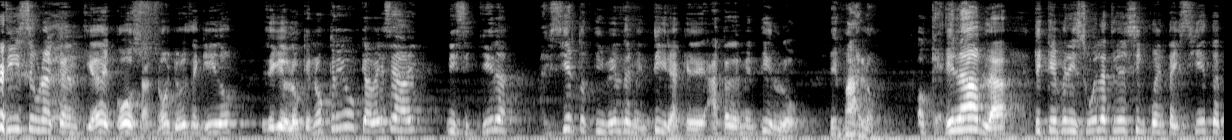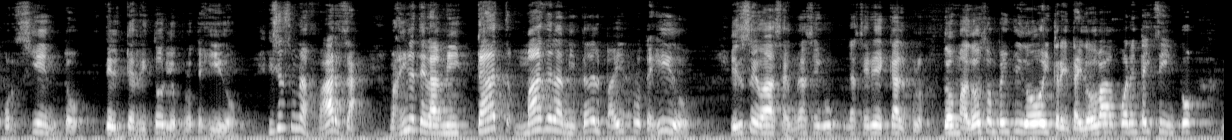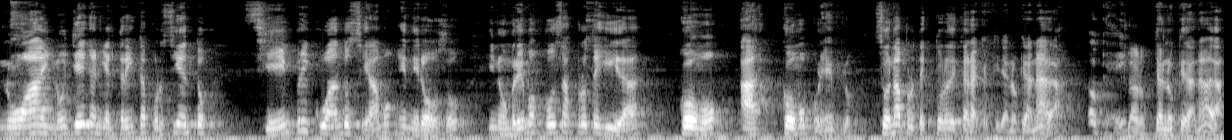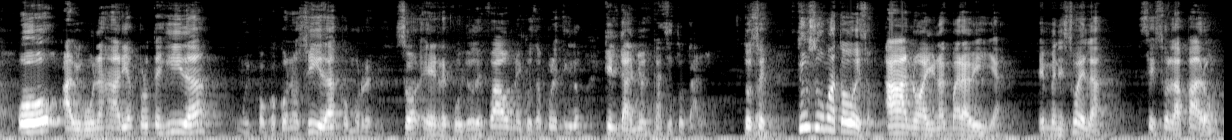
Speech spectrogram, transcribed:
dice una cantidad de cosas, ¿no? Yo he seguido, he seguido. Lo que no creo que a veces hay, ni siquiera hay cierto nivel de mentira, que hasta de mentirlo es malo. Okay. Él habla de que Venezuela tiene el 57% del territorio protegido. Eso es una farsa. Imagínate, la mitad, más de la mitad del país protegido. Eso se basa en una, serie de cálculos. 2 más 2 son 22 y 32 van a 45. No hay, no llega ni al 30%, siempre y cuando seamos generosos y nombremos cosas protegidas como, como por ejemplo, zona protectora de Caracas, que ya no queda nada. Ok. Claro. Ya no queda nada. O algunas áreas protegidas, muy poco conocidas, como son, eh, refugios de fauna y cosas por el estilo, que el daño es casi total. Entonces, tú sumas todo eso. Ah, no, hay una maravilla. En Venezuela se solaparon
